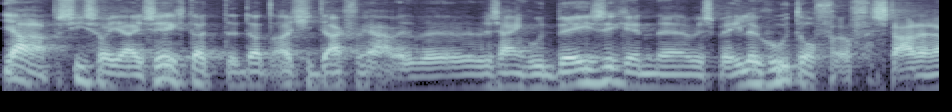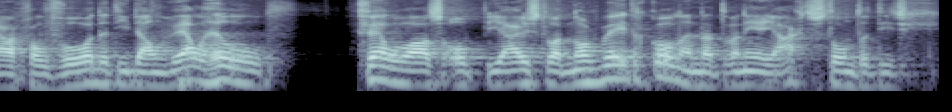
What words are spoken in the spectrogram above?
ja, precies wat jij zegt. Dat, dat als je dacht van ja, we, zijn goed bezig en eh, we spelen goed. Of, of staan er in elk geval voor. Dat hij dan wel heel fel was op juist wat nog beter kon. En dat wanneer je achter stond, dat hij zich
